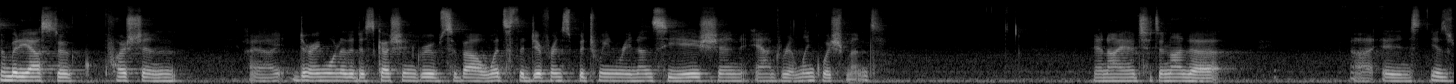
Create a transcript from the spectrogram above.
Somebody asked a question uh, during one of the discussion groups about what's the difference between renunciation and relinquishment. And Ayya Cittananda, uh, in, is,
